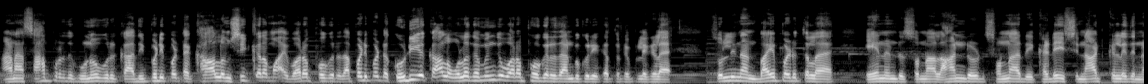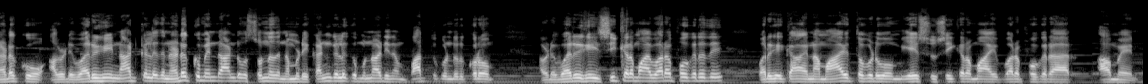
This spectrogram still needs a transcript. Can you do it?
ஆனால் சாப்பிட்றதுக்கு உணவு இருக்காது. இப்படிப்பட்ட காலம் சீக்கிரமாய் வரப்போகிறது. அப்படிப்பட்ட கொடிய காலம் உலகமெங்கு வரப்போகிறது அன்புக்குரிய கத்துடைய பிள்ளைகளை? சொல்லி நான் பயப்படுத்தலை. ஏனென்று சொன்னால் ஆண்டோடு சொன்னார் கடைசி நாட்கள் இது நடக்கும்? அவருடைய வருகை நாட்கள் இது நடக்கும்? என்று ஆண்டவர் சொன்னது நம்முடைய கண்களுக்கு முன்னாடி நாம் பார்த்து கொண்டிருக்கிறோம். அவருடைய வருகை சீக்கிரமாய் வரப்போகிறது. வருகைக்காக நாம் ஆயத்தப்படுவோம். இயேசு சீக்கிரமாய் வரப்போகிறார். ஆமேன்.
